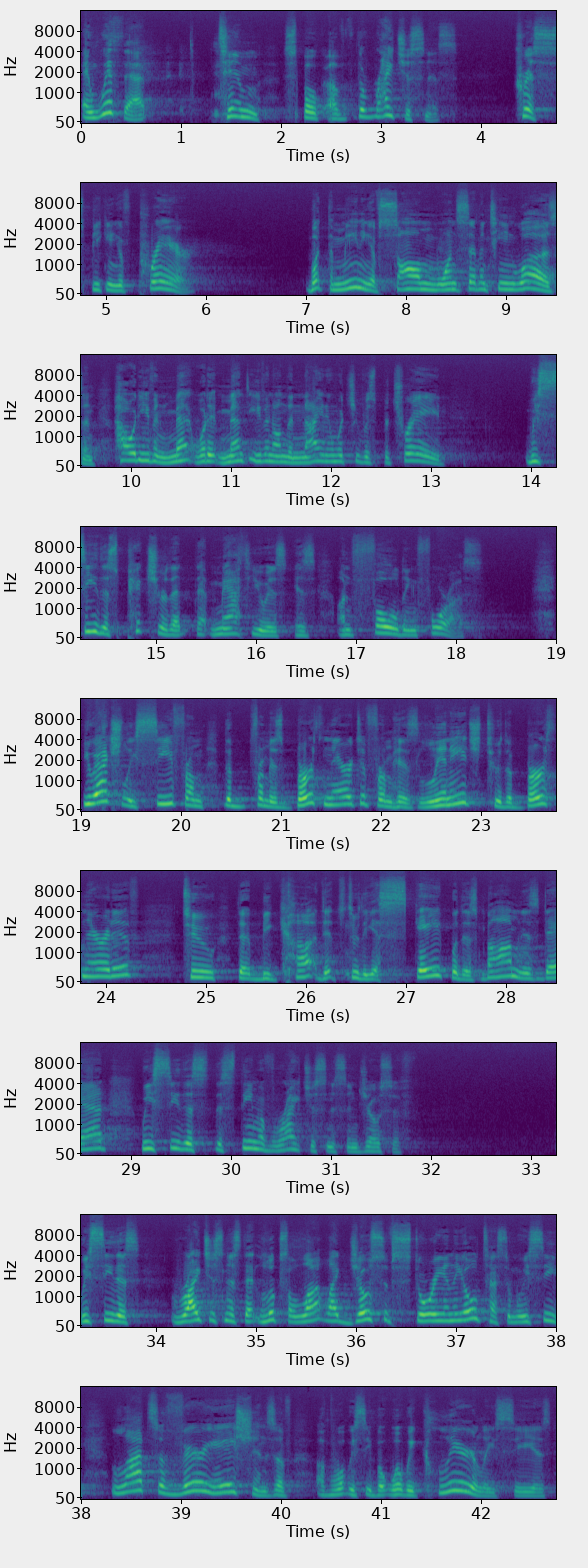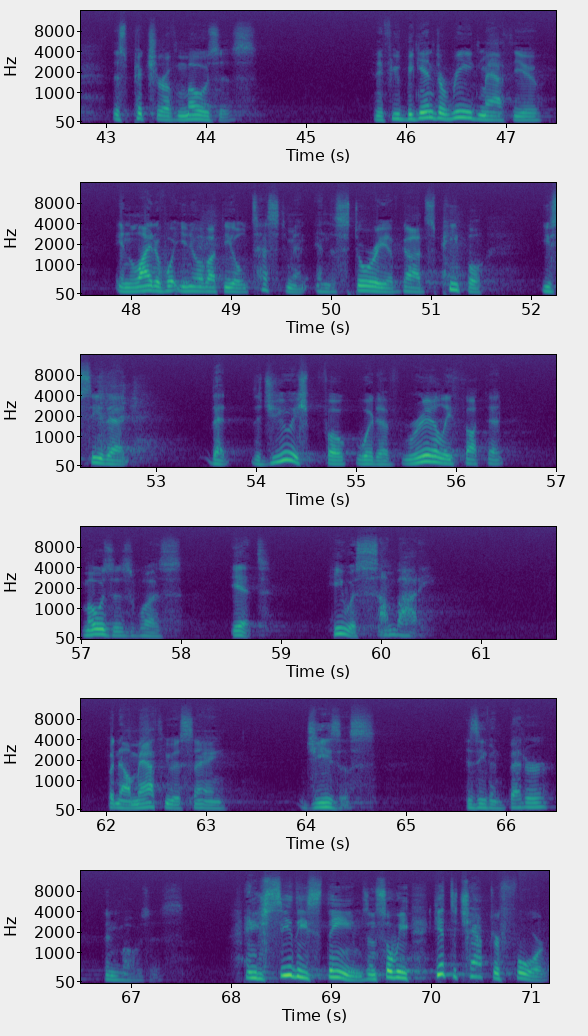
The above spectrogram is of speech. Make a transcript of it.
And with that, Tim spoke of the righteousness. Chris speaking of prayer, what the meaning of Psalm 117 was, and how it even meant, what it meant even on the night in which he was betrayed. We see this picture that, that Matthew is, is unfolding for us. You actually see from, the, from his birth narrative, from his lineage to the birth narrative, to the, become, to the escape with his mom and his dad, we see this, this theme of righteousness in Joseph. We see this righteousness that looks a lot like Joseph's story in the Old Testament. We see lots of variations of, of what we see, but what we clearly see is this picture of Moses. And if you begin to read Matthew in light of what you know about the Old Testament and the story of God's people, you see that, that the Jewish folk would have really thought that Moses was it. He was somebody. But now Matthew is saying Jesus is even better than Moses. And you see these themes. And so we get to chapter 4.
